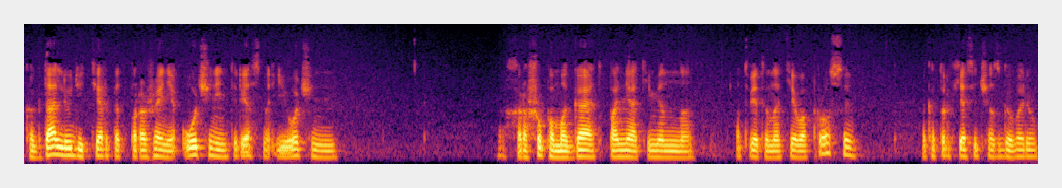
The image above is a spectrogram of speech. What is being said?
Когда люди терпят поражение, очень интересно и очень хорошо помогает понять именно ответы на те вопросы, о которых я сейчас говорю.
